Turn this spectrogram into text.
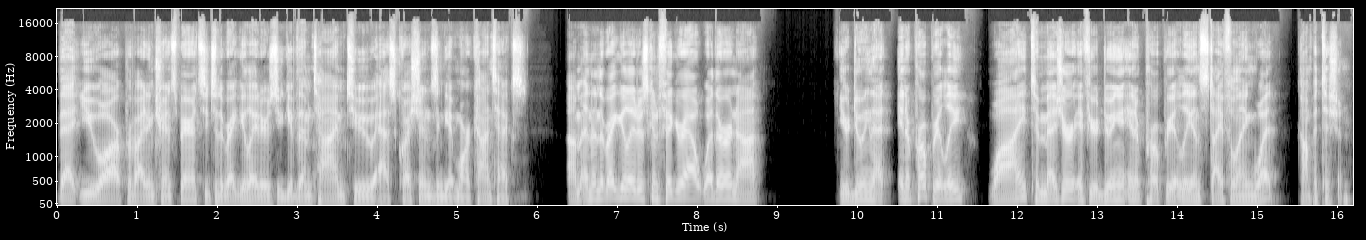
that you are providing transparency to the regulators, you give them time to ask questions and get more context. Um, and then the regulators can figure out whether or not you're doing that inappropriately. Why? To measure if you're doing it inappropriately and stifling what? Competition.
